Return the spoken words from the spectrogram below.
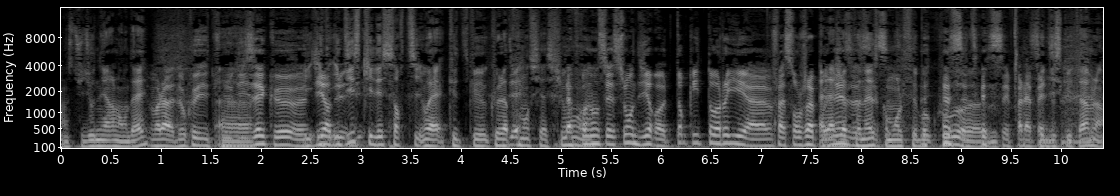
un studio néerlandais. Voilà, donc tu nous euh, disais que ils, dire ils disent qu'il est sorti ouais que, que, que la prononciation la prononciation dire Tokitori façon japonaise. la japonaise comme on le fait beaucoup c'est pas la peine. C'est discutable.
